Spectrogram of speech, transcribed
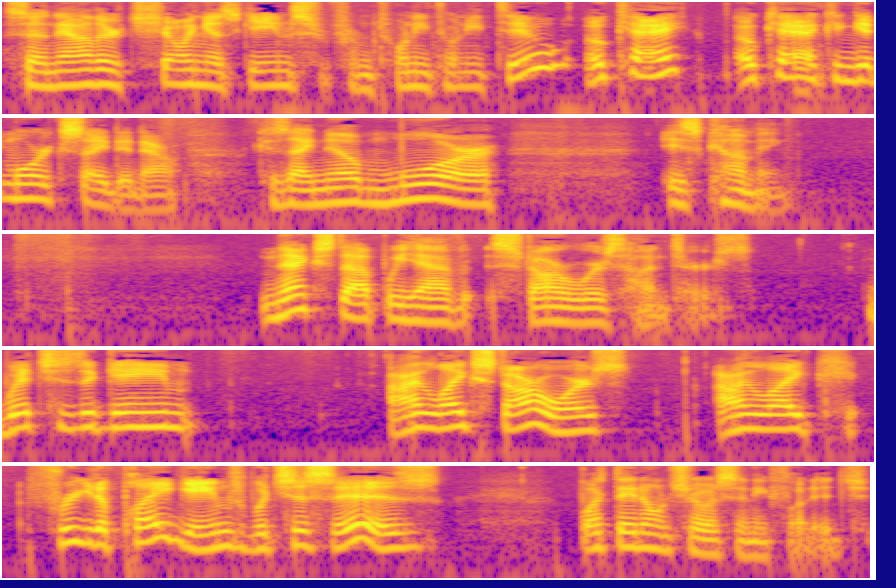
So now they're showing us games from 2022. Okay, okay, I can get more excited now because I know more is coming. Next up, we have Star Wars Hunters, which is a game I like Star Wars. I like free to play games, which this is, but they don't show us any footage.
